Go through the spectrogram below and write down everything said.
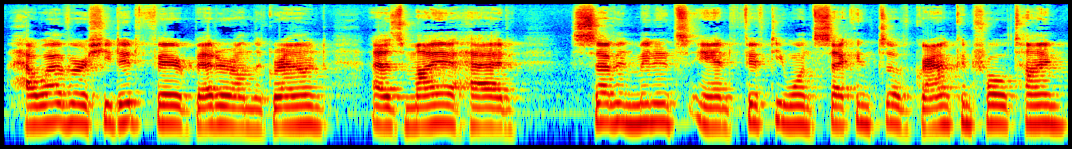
However, she did fare better on the ground as Maia had 7 minutes and 51 seconds of ground control time.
